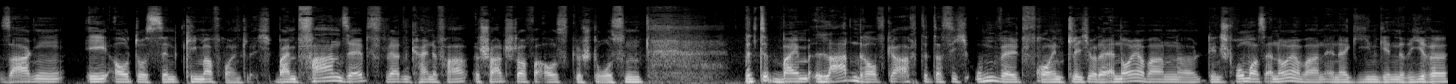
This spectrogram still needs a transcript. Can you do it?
Sagen, E-Autos sind klimafreundlich. Beim Fahren selbst werden keine Fahr Schadstoffe ausgestoßen. Wird beim Laden darauf geachtet, dass ich umweltfreundlich oder erneuerbaren, äh, den Strom aus erneuerbaren Energien generiere,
